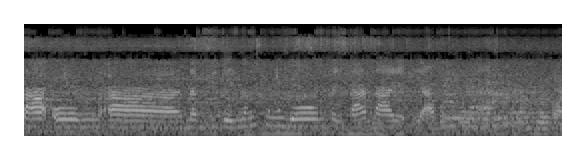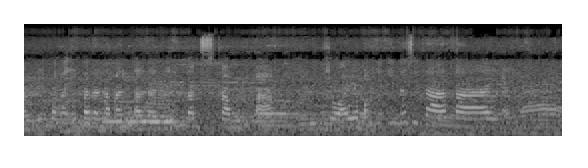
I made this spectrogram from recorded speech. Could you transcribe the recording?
taong ah, nagbigay ng tulong kay tatay at iabot po natin. At may mga iba na naman talaga, nag-scam pa. So, ayan, magtitinda si tatay. Ayan.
